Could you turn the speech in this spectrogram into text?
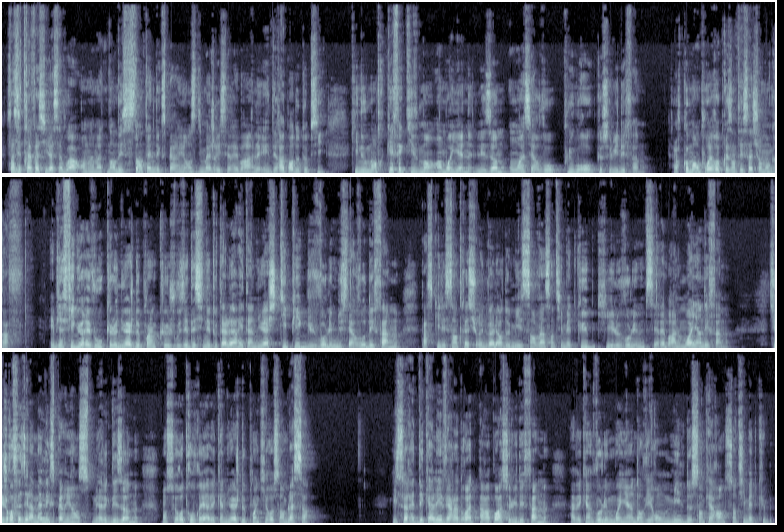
Ça, c'est très facile à savoir. On a maintenant des centaines d'expériences d'imagerie cérébrale et des rapports d'autopsie qui nous montrent qu'effectivement, en moyenne, les hommes ont un cerveau plus gros que celui des femmes. Alors comment on pourrait représenter ça sur mon graphe? Eh bien, figurez-vous que le nuage de points que je vous ai dessiné tout à l'heure est un nuage typique du volume du cerveau des femmes, parce qu'il est centré sur une valeur de 1120 cm3, qui est le volume cérébral moyen des femmes. Si je refaisais la même expérience, mais avec des hommes, on se retrouverait avec un nuage de points qui ressemble à ça. Il serait décalé vers la droite par rapport à celui des femmes, avec un volume moyen d'environ 1240 cm3.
